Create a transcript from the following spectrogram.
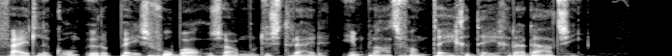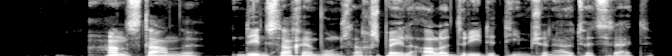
feitelijk om Europees voetbal zou moeten strijden in plaats van tegen degradatie. Aanstaande dinsdag en woensdag spelen alle drie de teams een uitwedstrijd.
